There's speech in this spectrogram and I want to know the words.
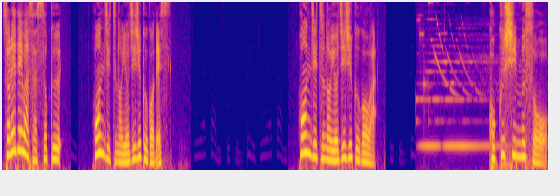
それでは早速本日の四字熟語です。本日の四字熟語は国士無双。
